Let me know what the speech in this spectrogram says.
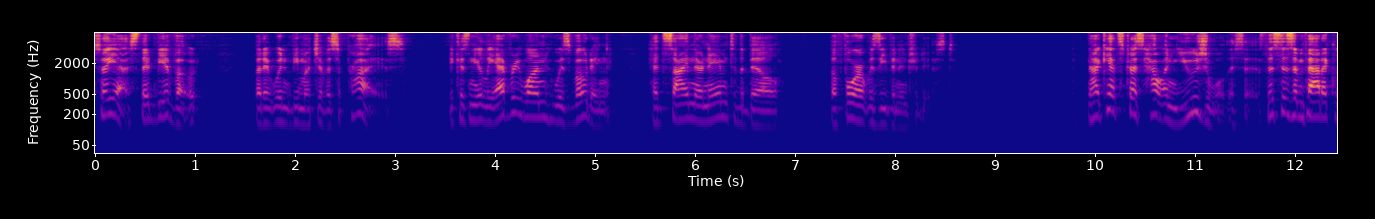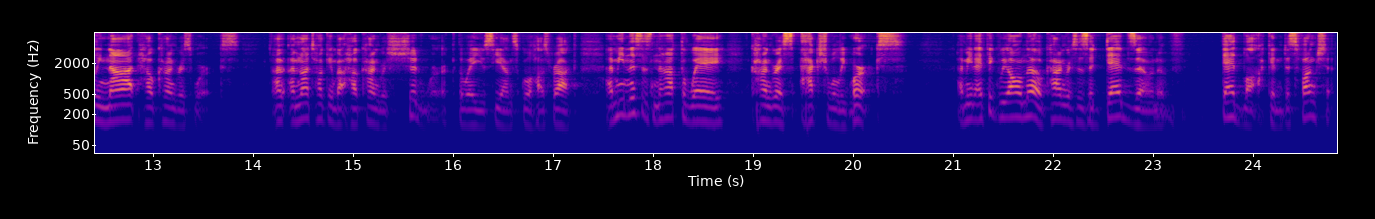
So yes, there'd be a vote, but it wouldn't be much of a surprise, because nearly everyone who was voting had signed their name to the bill before it was even introduced. Now, I can't stress how unusual this is. This is emphatically not how Congress works. I'm not talking about how Congress should work, the way you see on Schoolhouse Rock. I mean, this is not the way Congress actually works. I mean, I think we all know Congress is a dead zone of deadlock and dysfunction.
